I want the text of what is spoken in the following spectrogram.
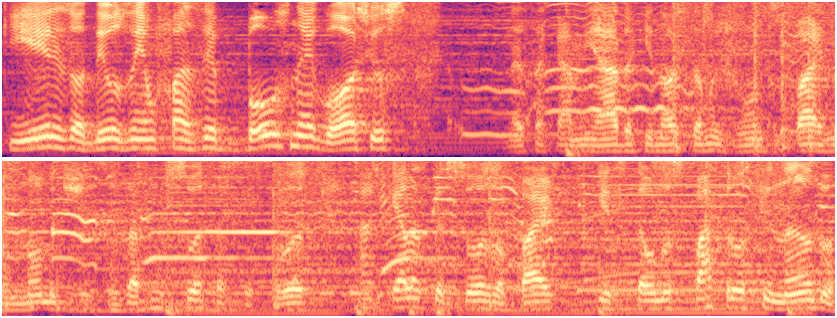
Que eles, ó Deus, venham fazer bons negócios nessa caminhada que nós estamos juntos, Pai, no nome de Jesus. Abençoa essas pessoas, aquelas pessoas, ó oh, Pai, que estão nos patrocinando,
